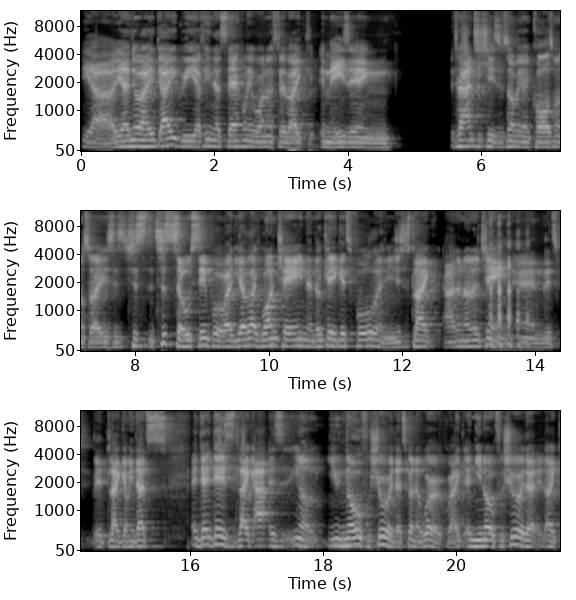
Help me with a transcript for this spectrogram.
Yeah, yeah, no, I I agree. I think that's definitely one of the like amazing advantages of something like Cosmos, right? Is it's just it's just so simple, right? You have like one chain, and okay, it gets full, and you just like add another chain, and it's it like I mean that's there's like you know you know for sure that's gonna work, right? And you know for sure that like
